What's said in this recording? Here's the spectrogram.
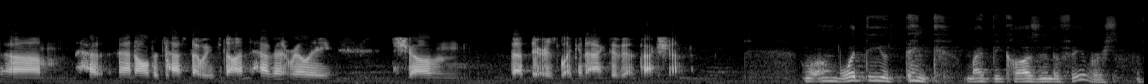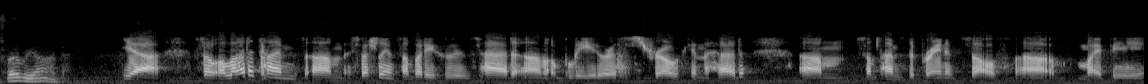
um, ha- and all the tests that we've done haven't really shown that there's like an active infection. Well, what do you think might be causing the fevers? It's very odd. Yeah. So a lot of times, um, especially in somebody who's had um, a bleed or a stroke in the head, um, sometimes the brain itself uh, might be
